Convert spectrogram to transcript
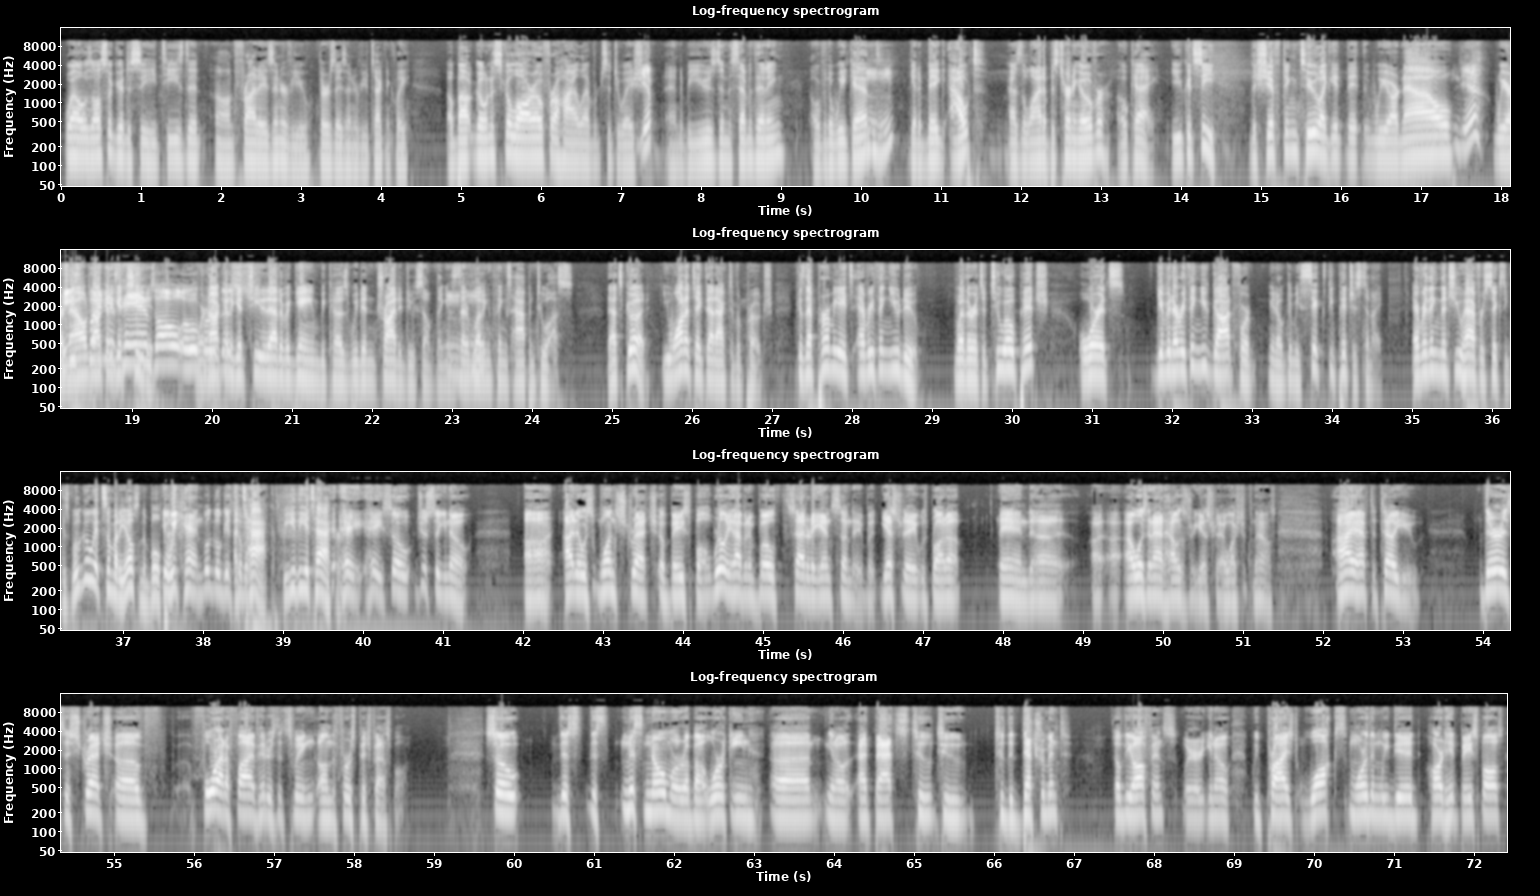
Well, it was also good to see he teased it on Friday's interview, Thursday's interview, technically, about going to Scolaro for a high leverage situation. Yep. And to be used in the seventh inning over the weekend, Mm-hmm. get a big out as the lineup is turning over. Okay. You could see the shifting too. Like it, it we are now. Yeah, We are He's now not going to get cheated. All over We're not going to get cheated out of a game because we didn't try to do something instead Mm-hmm. of letting things happen to us. That's good. You want to take that active approach because that permeates everything you do, whether it's a 2-0 pitch or it's giving everything you got for you know give me 60 pitches tonight. Everything that you have for 60 because we'll go get somebody else in the bullpen. Yeah, we can. We'll go get somebody. attack. Be the attacker. Hey, hey. So just so you know, uh, I, there was one stretch of baseball. Really, it happened in both Saturday and Sunday, but yesterday it was brought up, and uh, I- I, I wasn't at Howser yesterday. I watched it from the house. I have to tell you, there is a stretch of four out of five hitters that swing on the first pitch fastball. So this this misnomer about working, uh, you know, at bats to to to the detriment of the offense, where you know we prized walks more than we did hard hit baseballs.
